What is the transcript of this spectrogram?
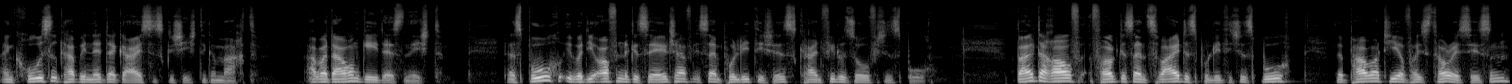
ein Gruselkabinett der Geistesgeschichte gemacht. Aber darum geht es nicht. Das Buch über die offene Gesellschaft ist ein politisches, kein philosophisches Buch. Bald darauf folgte sein zweites politisches Buch, The Poverty of Historicism,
